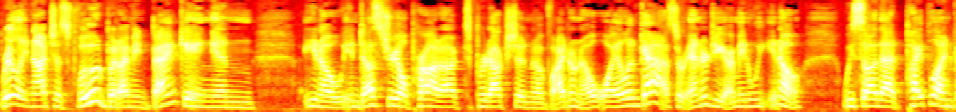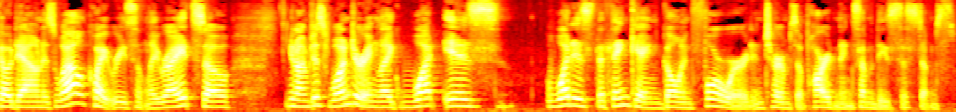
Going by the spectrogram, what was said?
really not just food but i mean banking and you know industrial product production of i don't know oil and gas or energy i mean we you know we saw that pipeline go down as well quite recently right so you know i'm just wondering like what is what is the thinking going forward in terms of hardening some of these systems?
